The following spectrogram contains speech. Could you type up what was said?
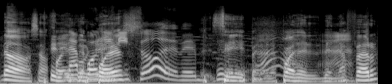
No, o sea, fue La después. polinizó de, de- Sí, pero Ah. después del, del Ah. affair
